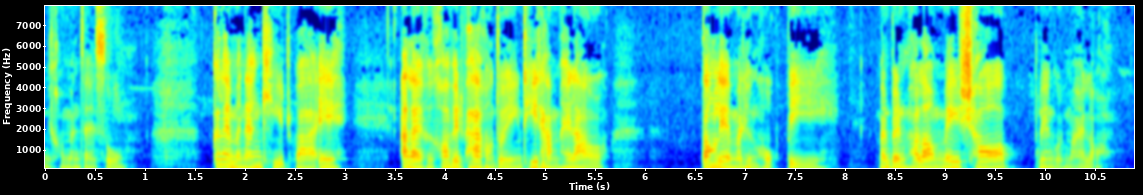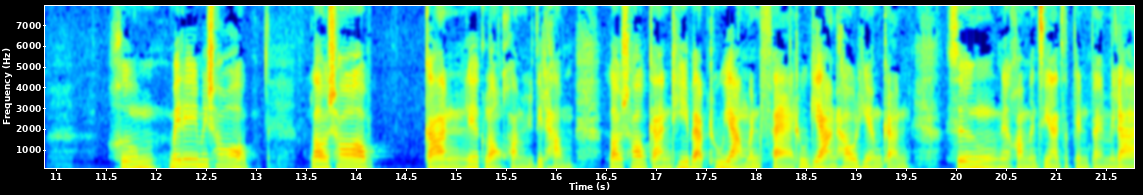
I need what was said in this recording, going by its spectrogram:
มีความมั่นใจสูง ก็เลยมานั่งคิดว่า เอ๊ะ อะไรคือข้อผิดพลาดของตัวเองที่ทำให้เราต้องเรียนมาถึงหกปี มันเป็นเพราะเราไม่ชอบเรียนกฎหมายหรอ คือไม่ได้ไม่ชอบ เราชอบ การเรียกร้องความยุติธรรม เราชอบการที่แบบทุกอย่างมันแฟร์ทุกอย่างเท่าเทียมกัน ซึ่งในความเป็นจริงอาจจะเป็นไปไม่ได้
